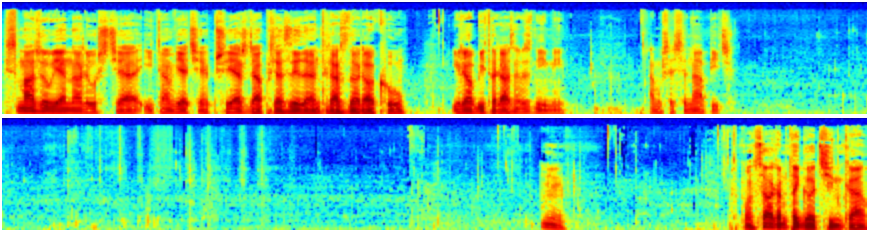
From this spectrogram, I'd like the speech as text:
Smażył je na ruszcie i tam wiecie, przyjeżdża prezydent raz do roku i robi to razem z nimi. A muszę się napić. Mm. Sponsorem tego odcinka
